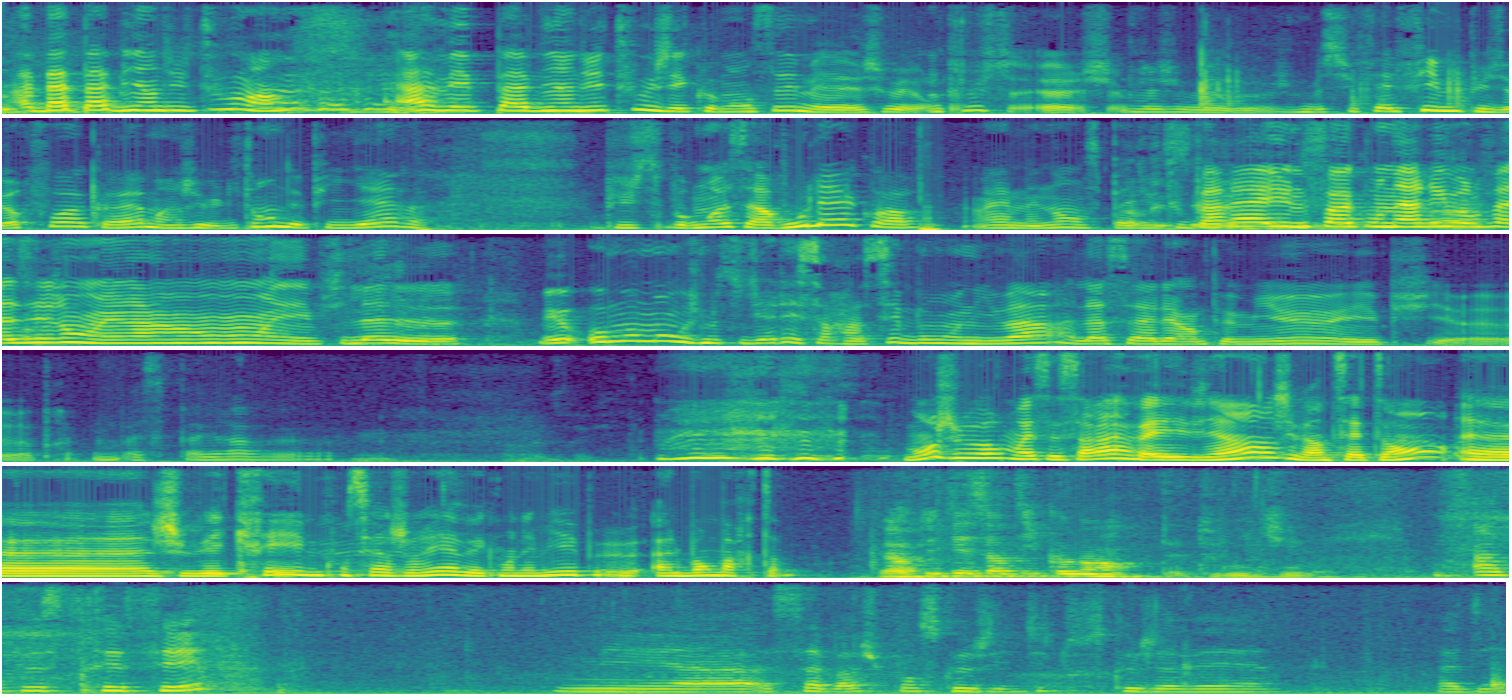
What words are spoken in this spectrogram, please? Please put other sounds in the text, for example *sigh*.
Ah bah pas bien du tout, hein. Ah mais pas bien du tout. J'ai commencé, mais je- en plus, euh, je, je- je me suis fait le film plusieurs fois quand même. hein. J'ai eu le temps depuis hier. Puis pour moi, ça roulait quoi. Ouais, mais non, c'est pas Ah, du tout pareil. Une fois qu'on arrive en face des gens, et, puis là, euh, mais au moment où je me suis dit allez Sarah, c'est bon, on y va. Là, ça allait un peu mieux. Et puis euh, après, bon, bah c'est pas grave. euh. *laughs* Bonjour, moi c'est Sarah va-et-vient, j'ai 27 ans. Euh, je vais créer une conciergerie avec mon ami Alban Martin. alors tu t'es senti comment? T'as tout niqué. Un peu stressée, mais euh, ça va, je pense que j'ai dit tout ce que j'avais à dire.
